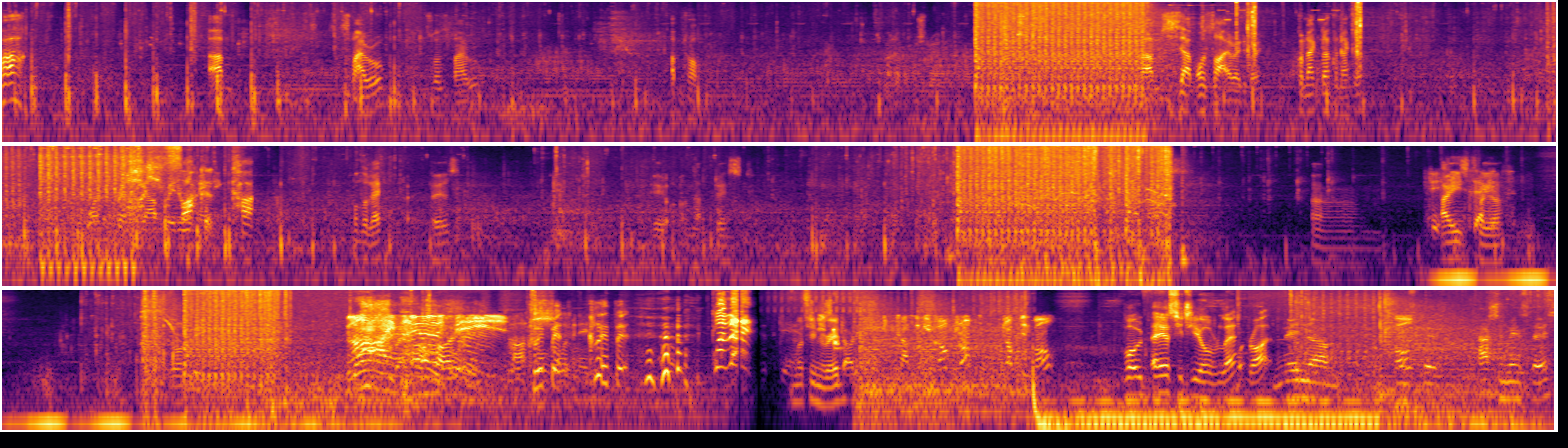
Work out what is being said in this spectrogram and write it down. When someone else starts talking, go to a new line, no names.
Fuck. Um. Spiral. This one spiral. Up top. Oh, no, push already. Um, she's up on site already, bro. Connector, connector.
One friendly operator
Fuck
remaining.
Cock.
On the left. There's. Yeah, on that desk. Um.
15
Eyes clear.
seconds.
One B.
Hostiles
Clip it.
eliminated.
Clip it.
What's in red?
Well, ASCT over left, right?
Main, um, stairs. Hash and main stairs.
